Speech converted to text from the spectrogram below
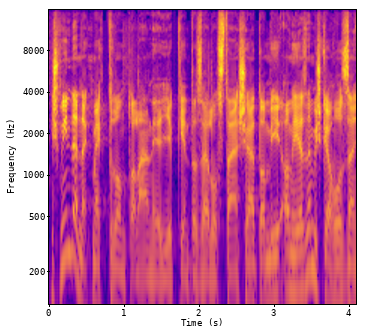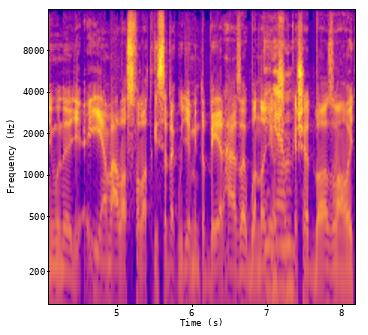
és mindennek meg tudom találni egyébként az elosztását, ami, amihez nem is kell hozzányúlni, hogy ilyen válaszfalat kiszedek, ugye, mint a bérházakban nagyon Igen. sok esetben az van, hogy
